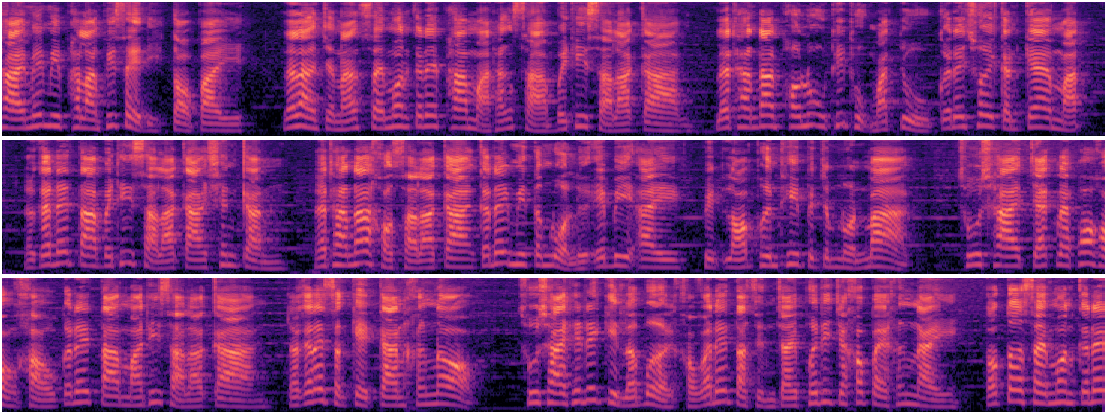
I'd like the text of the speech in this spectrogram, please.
ชายไม่มีพลังพิเศษอีกต่อไป และหลังจากนั้นไซมอนก็ได้พาหมาทั้ง 3 ไปที่ศาลากลาง และทางด้านพ่อลูกที่ถูกมัดอยู่ก็ได้ช่วยกันแก้มัด แล้วก็ได้ตามไปที่ศาลากลางเช่นกัน และทางด้านของศาลากลางก็ได้มีตำรวจหรือ FBI ปิดล้อมพื้นที่เป็นจำนวนมาก ชูชายแจ็คและพ่อของเขาก็ได้ตามมาที่ศาลากลาง แล้วก็ได้สังเกตการณ์ข้างนอก ชูชายที่ได้กลิ่นระเบิดเขาก็ได้ตัดสินใจเพื่อที่จะเข้าไปข้างใน ดรไซมอนก็ได้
